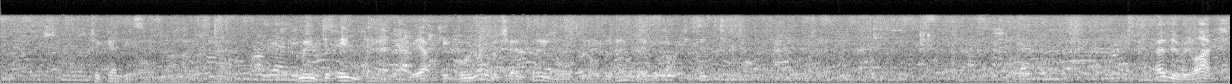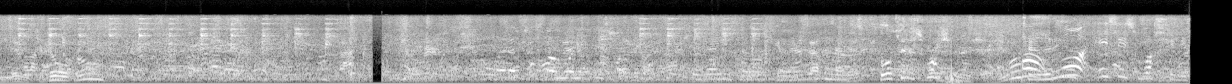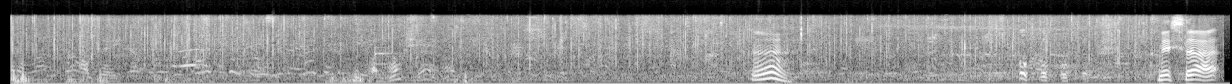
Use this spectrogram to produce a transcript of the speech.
to get it all right, you know. Oh, yeah, I mean, to him there, there, he had to keep going over the same thing over and over again, David Archie, didn't he? So, how they relax and do it, I don't know. Go to this washing machine, What, what is this washing machine? Oh. Oh, missed that.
